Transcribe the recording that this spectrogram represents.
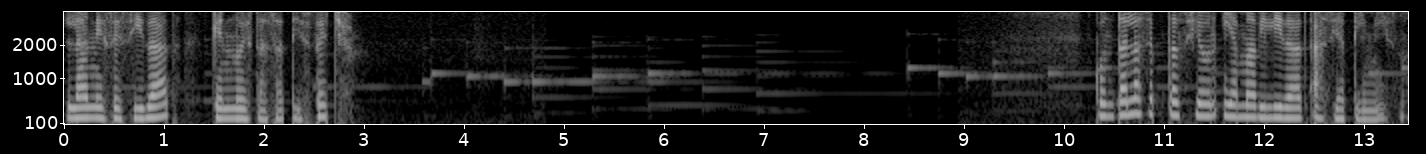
la necesidad que no está satisfecha. Con tal aceptación y amabilidad hacia ti mismo.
